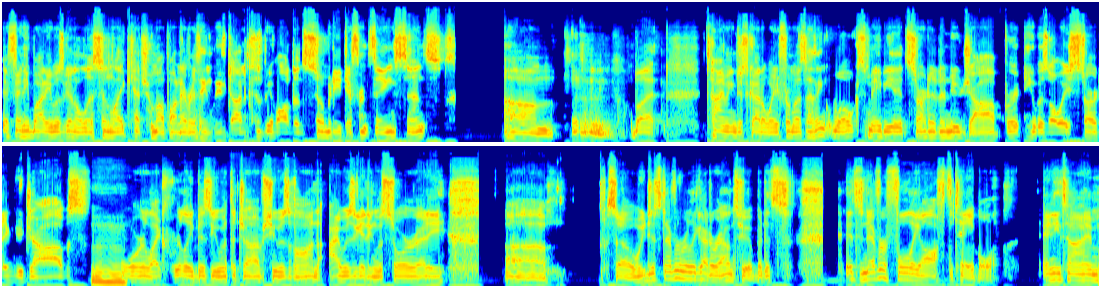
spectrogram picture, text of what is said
if anybody was going to listen, like catch them up on everything we've done because we've all done so many different things since. Um, but timing just got away from us. I think Wilkes maybe had started a new job. Brittany was always starting new jobs Mhm. or like really busy with the job she was on. I was getting the store ready. Uh, so we just never really got around to it, but it's it's never fully off the table. Anytime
